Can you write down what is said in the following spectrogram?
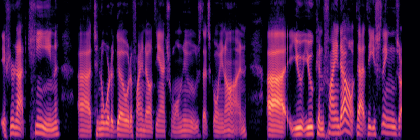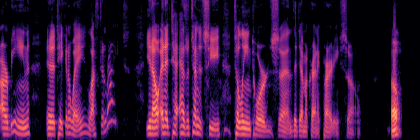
if you're not keen uh, to know where to go to find out the actual news that's going on, uh, you you can find out that these things are being uh, taken away left and right. You know, and it t- has a tendency to lean towards uh, the Democratic Party. So, oh,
